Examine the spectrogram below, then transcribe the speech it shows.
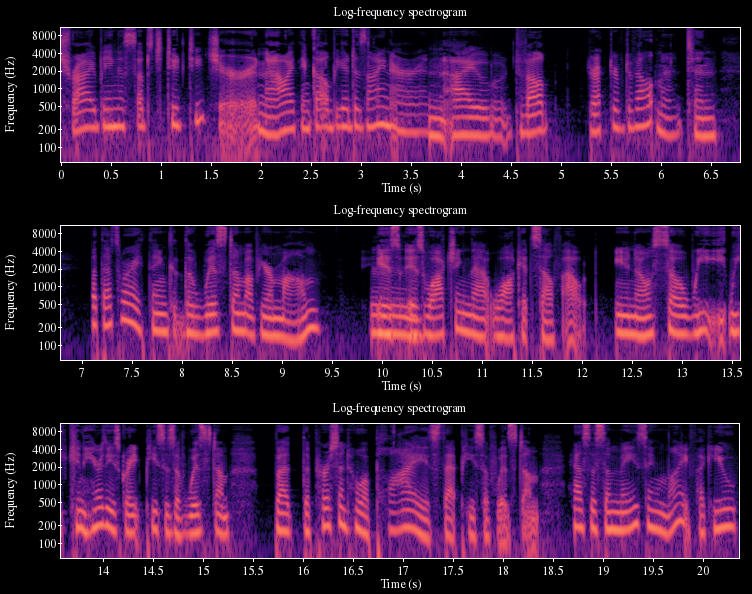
try being a substitute teacher, and now I think I'll be a designer, and I develop director of development, and But that's where I think the wisdom of your mom is Mm. is watching that walk itself out. You know, so we we can hear these great pieces of wisdom, but the person who applies that piece of wisdom has this amazing life. Like you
